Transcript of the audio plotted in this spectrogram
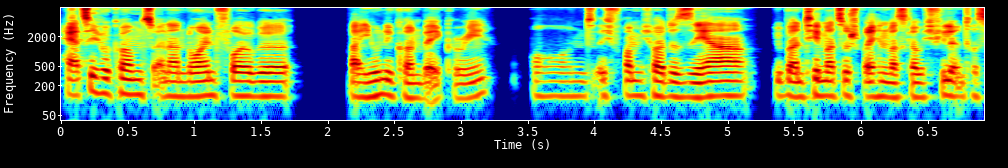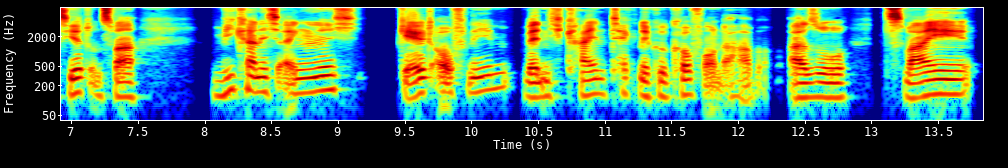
Herzlich willkommen zu einer neuen Folge bei Unicorn Bakery. Und ich freue mich heute sehr, über ein Thema zu sprechen, was, glaube ich, viele interessiert. Und zwar, wie kann ich eigentlich Geld aufnehmen, wenn ich keinen Technical Co-Founder habe? Also zwei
